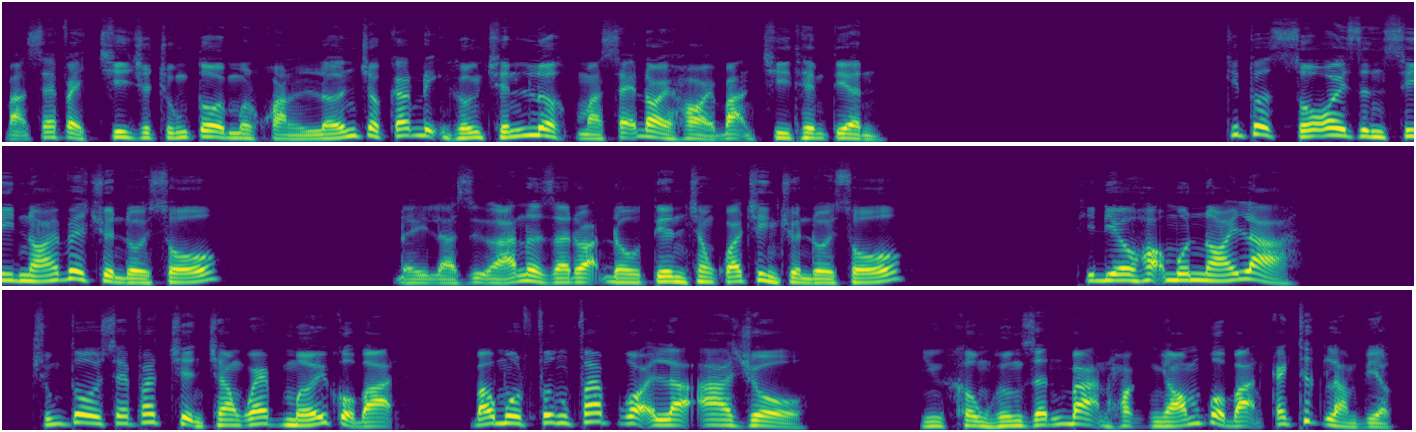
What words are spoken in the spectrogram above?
bạn sẽ phải chi cho chúng tôi một khoản lớn cho các định hướng chiến lược mà sẽ đòi hỏi bạn chi thêm tiền. Kỹ thuật số agency nói về chuyển đổi số. Đây là dự án ở giai đoạn đầu tiên trong quá trình chuyển đổi số. Thì điều họ muốn nói là chúng tôi sẽ phát triển trang web mới của bạn bằng một phương pháp gọi là Agile, nhưng không hướng dẫn bạn hoặc nhóm của bạn cách thức làm việc.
